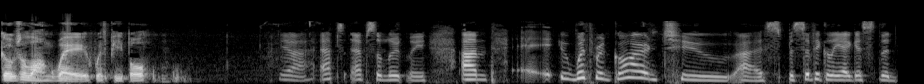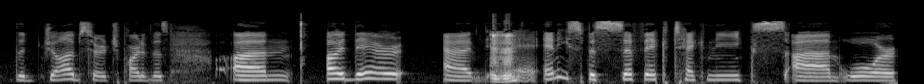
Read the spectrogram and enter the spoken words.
goes a long way with people. Yeah, abs- absolutely. Um, eh, with regard to uh, specifically, I guess the the job search part of this, um, are there uh, mm-hmm. any specific techniques um, or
